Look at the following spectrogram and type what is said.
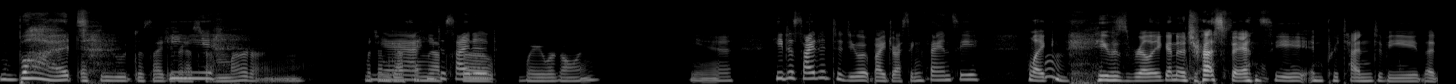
But if you decide you're gonna start murdering, which I'm guessing he that's decided- the way we're going. Yeah. He decided to do it by dressing fancy. Like Hmm. he was really going to dress fancy and pretend to be that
